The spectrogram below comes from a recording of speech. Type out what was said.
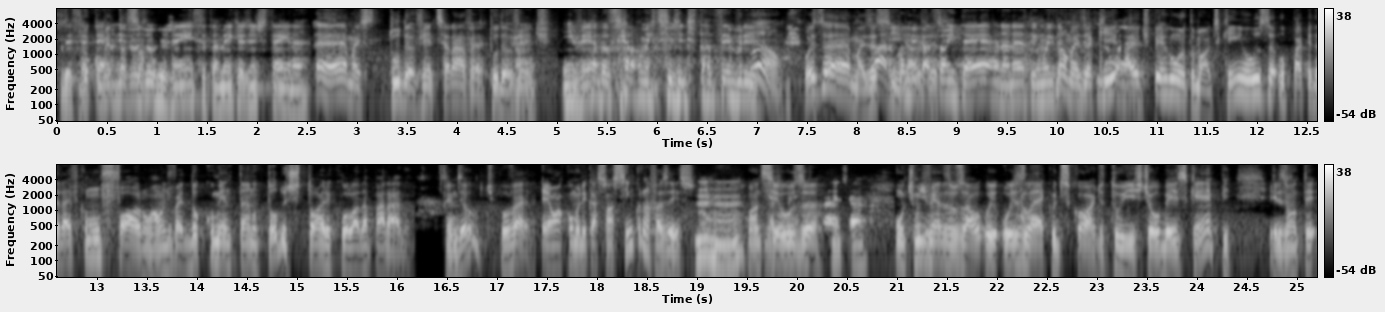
Por esse, documentação. de urgência também que a gente tem, né? É, mas tudo é urgente, será, velho? Tudo é urgente? Não. Em vendas, geralmente a gente tá sempre. Não, pois é, mas claro, assim. Comunicação vezes... interna, né? Tem muita Não, mas aqui, não é. aí eu te pergunto, Maltes, quem usa o Pipe Drive como um fórum, onde vai documentando todo o histórico lá da parada? Entendeu? Tipo, velho, é uma comunicação assíncrona fazer isso. Uhum. Quando e você usa é. um time de vendas usar o, o, Slack, o Discord, o Twist ou o Basecamp, eles vão ter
